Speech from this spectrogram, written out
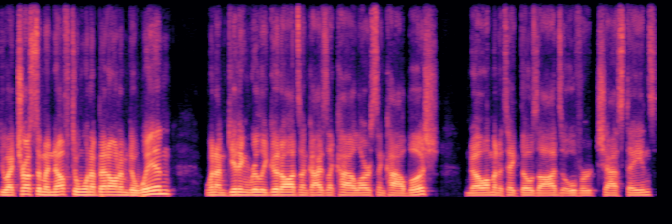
Do I trust him enough to want to bet on him to win when I'm getting really good odds on guys like Kyle Larson, Kyle Busch? No, I'm going to take those odds over Chastain's.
